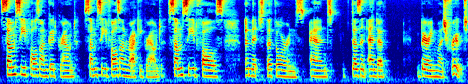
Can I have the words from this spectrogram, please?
Some seed falls on good ground, some seed falls on rocky ground, some seed falls amidst the thorns and doesn't end up bearing much fruit.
